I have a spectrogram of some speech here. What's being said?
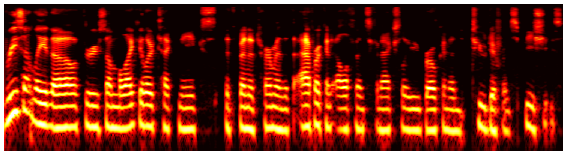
recently, though, through some molecular techniques, it's been determined that the African elephants can actually be broken into two different species.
